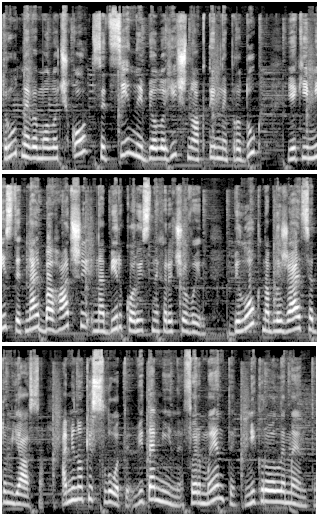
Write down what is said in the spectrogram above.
Трутневе молочко це цінний біологічно активний продукт, який містить найбагатший набір корисних речовин. Білок наближається до м'яса, амінокислоти, вітаміни, ферменти, мікроелементи.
